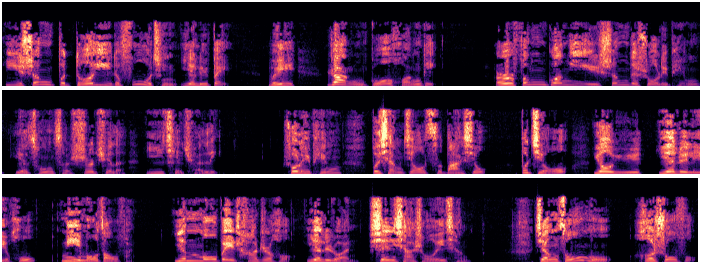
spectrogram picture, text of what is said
一生不得意的父亲耶律倍为让国皇帝，而风光一生的舒立平也从此失去了一切权利。舒立平不想就此罢休，不久又与耶律李胡密谋造反。阴谋被查之后，耶律阮先下手为强，将祖母和叔父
